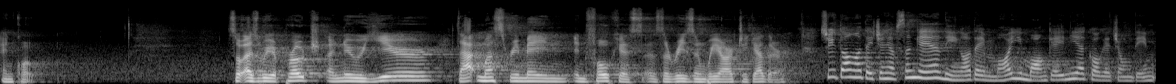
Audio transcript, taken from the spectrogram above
End quote. So, as we approach a new year, that must remain in focus as the reason we are together. 所以当我哋进入新嘅一年，我哋唔可以忘记呢一个嘅重点。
